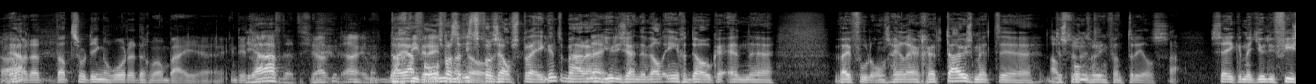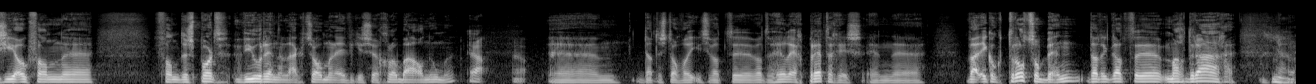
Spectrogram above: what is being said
Ja, Ja. Maar dat, dat soort dingen horen er gewoon bij eh, in dit Ja, geval. dat is ja. Nou ja, voor ons was het niet vanzelfsprekend, maar Nee. jullie zijn er wel ingedoken en eh, wij voelen ons heel erg thuis met eh, de sponsoring van Trails. Ja. Zeker met jullie visie ook van, eh, van de sport wielrennen, laat ik het zo maar eventjes eh, globaal noemen. Ja, ja. Ehm, dat is toch wel iets wat, eh, wat heel erg prettig is en eh, waar ik ook trots op ben dat ik dat eh, mag dragen. Ja.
